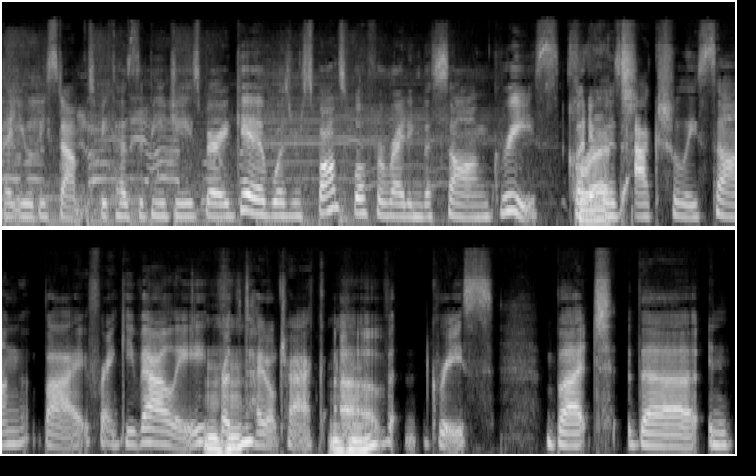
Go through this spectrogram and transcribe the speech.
that you would be stumped because the Bee Gees' Barry Gibb was responsible for writing the song Grease, but it was actually sung by Frankie Valli for the title track of Grease. But the in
